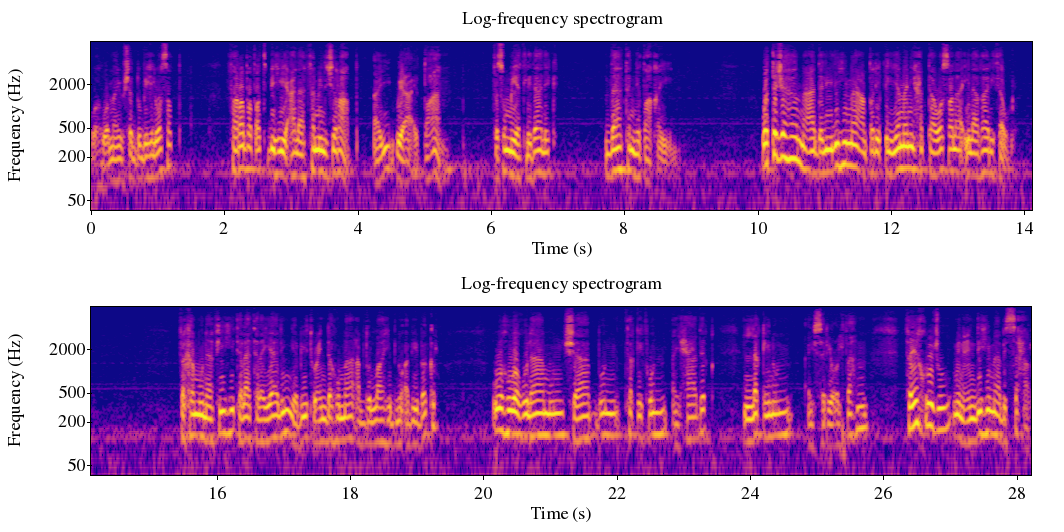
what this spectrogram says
وهو ما يشد به الوسط. فربطت به على فم الجراب أي وعاء الطعام فسميت لذلك ذات النطاقين. واتجها مع دليلهما عن طريق اليمن حتى وصل إلى غار ثور. فكمنا فيه ثلاث ليال يبيت عندهما عبد الله بن أبي بكر وهو غلام شاب ثقف أي حاذق لقن أي سريع الفهم فيخرج من عندهما بالسحر.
